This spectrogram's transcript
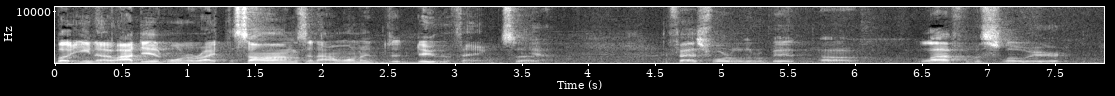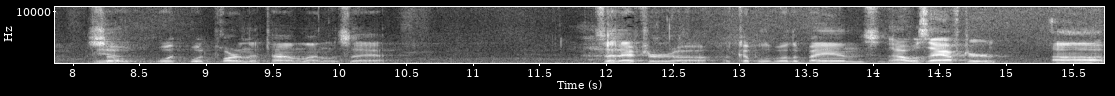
but you know, I did want to write the songs and I wanted to do the thing. So Yeah. To fast forward a little bit, uh, Life of a Slow Ear. So, Yeah. what what part in the timeline was that? Is that after uh, a couple of other bands? that was after. Uh,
